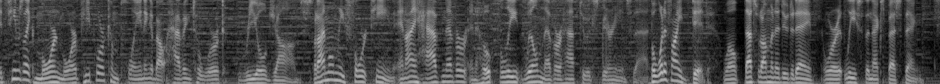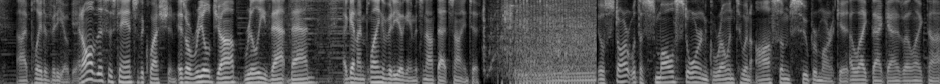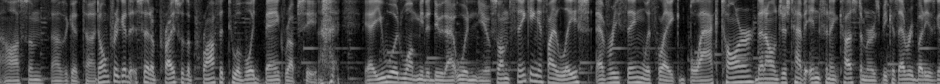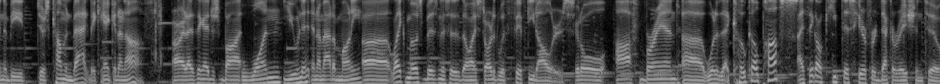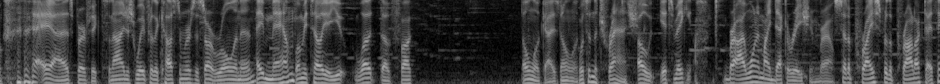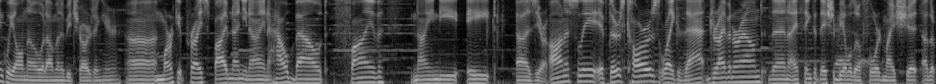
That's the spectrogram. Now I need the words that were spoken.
It seems like more and more people are complaining about having to work real jobs. But I'm only 14, and I have never, and hopefully will never have to experience that. But what if I did? Well, that's what I'm gonna do today, or at least the next best thing. I played a video game. And all of this is to answer the question, is a real job really that bad? Again, I'm playing a video game, it's not that scientific. You'll start with a small store and grow into an awesome supermarket. I like that, guys. I like that. Awesome. That was a good touch. Don't forget to set a price with a profit to avoid bankruptcy. Yeah, you would want me to do that, wouldn't you? So I'm thinking if I lace everything with like black tar, then I'll just have infinite customers because everybody's gonna be just coming back. They can't get enough. All right, I think I just bought one unit and I'm out of money. Uh, like most businesses though, I started with $50. Good old off-brand, uh, what are that, Cocoa Puffs? I think I'll keep this here for decoration too. yeah, that's perfect. So now I just wait for the customers to start rolling in. Hey, ma'am, let me tell you, you, what the fuck? Don't look, guys. Don't look. What's in the trash? Oh, it's making... bro, I wanted my decoration, bro. Set a price for the product. I think we all know what I'm going to be charging here. Uh, market price, $5.99. How about $5.98? Uh, zero. Honestly, if there's cars like that driving around, then I think that they should be able to afford my shit. Other...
